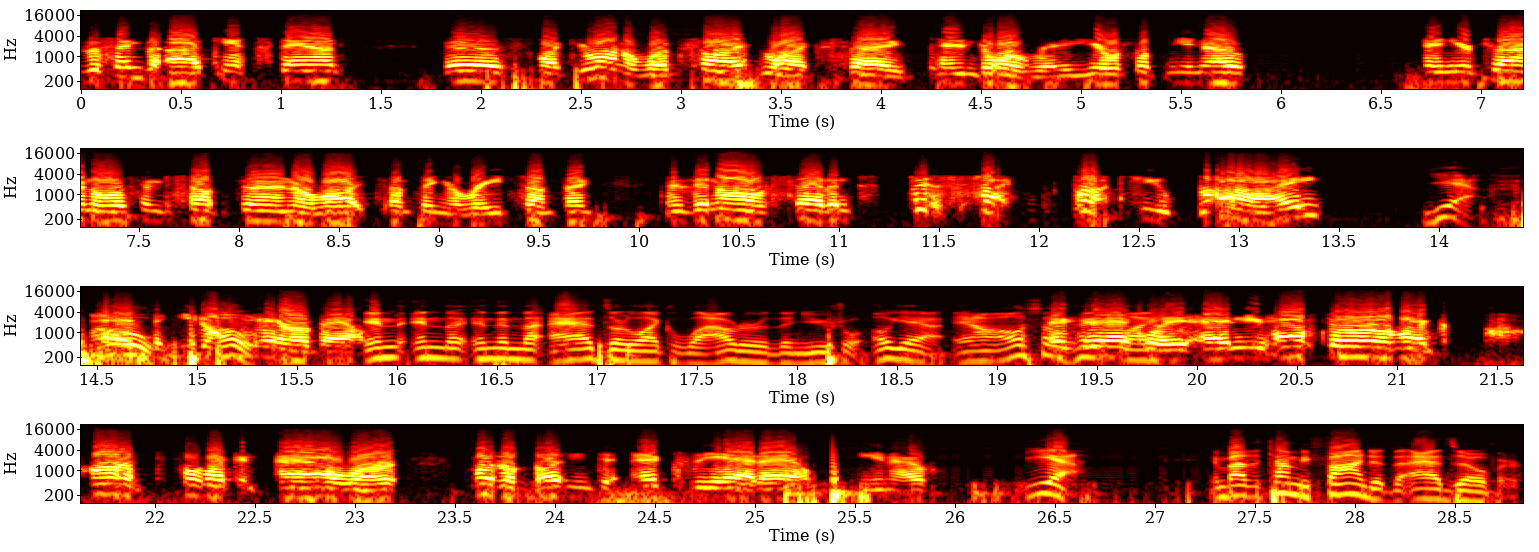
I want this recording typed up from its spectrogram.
the thing that I can't stand is like you're on a website, like say Pandora Radio or something, you know, and you're trying to listen to something or write something or read something, and then all of a sudden this site brought to you by yeah. Oh. that you don't oh. care about. And and the and then the ads are like louder than usual. Oh yeah, and I also hate exactly, like and you have to like hunt for like an hour for the button to X the ad out, you know. yeah, and by the time you find it, the ad's over.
